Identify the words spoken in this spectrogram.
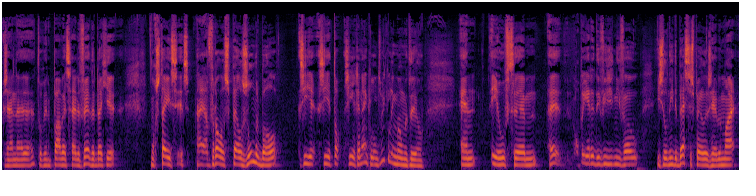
we zijn eh, toch weer een paar wedstrijden verder, dat je nog steeds, het, nou ja, vooral het spel zonder bal, zie je, zie je toch zie je geen enkele ontwikkeling momenteel. En je hoeft ehm, hè, op eredivisieniveau, je zult niet de beste spelers hebben, maar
